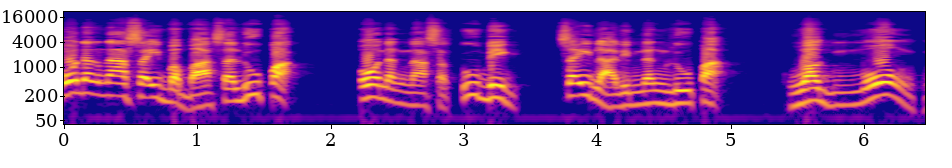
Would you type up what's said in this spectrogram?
o nang nasa ibaba sa lupa o nang nasa tubig sa ilalim ng lupa. Huwag mong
